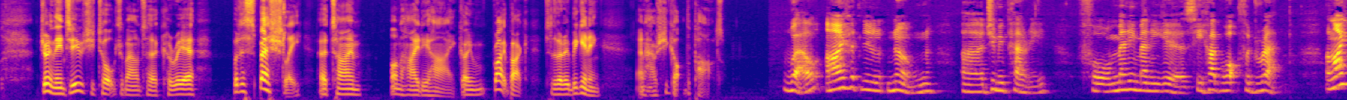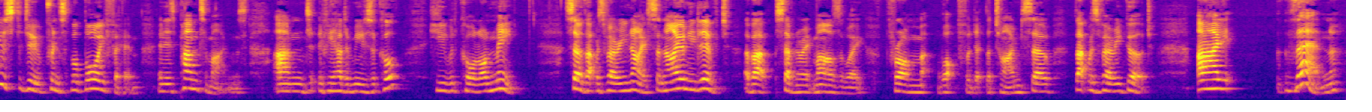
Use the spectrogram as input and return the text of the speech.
During the interview, she talked about her career, but especially her time on Hi-de-Hi, going right back to the very beginning and how she got the part. Well, I had known uh, Jimmy Perry for many, many years. He had Watford Rep. And I used to do Principal Boy for him in his pantomimes. And if he had a musical, he would call on me. So that was very nice. And I only lived about seven or eight miles away from Watford at the time. So that was very good. I then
